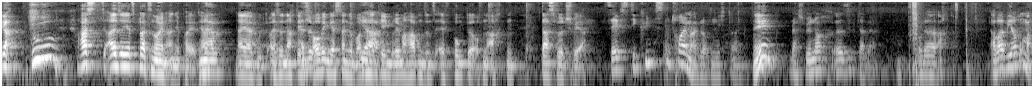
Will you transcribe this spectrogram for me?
Ja, du hast also jetzt Platz 9 angepeilt. Ja? Na, Naja, gut. Also nachdem Also- Straubing gestern gewonnen Ja. hat gegen Bremerhaven, sind es elf Punkte auf den achten. Das wird schwer. Selbst die kühnsten Träumer glauben nicht dran, Nee? dass wir noch äh, Siebter werden. Oder Achter. Aber wie auch immer.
